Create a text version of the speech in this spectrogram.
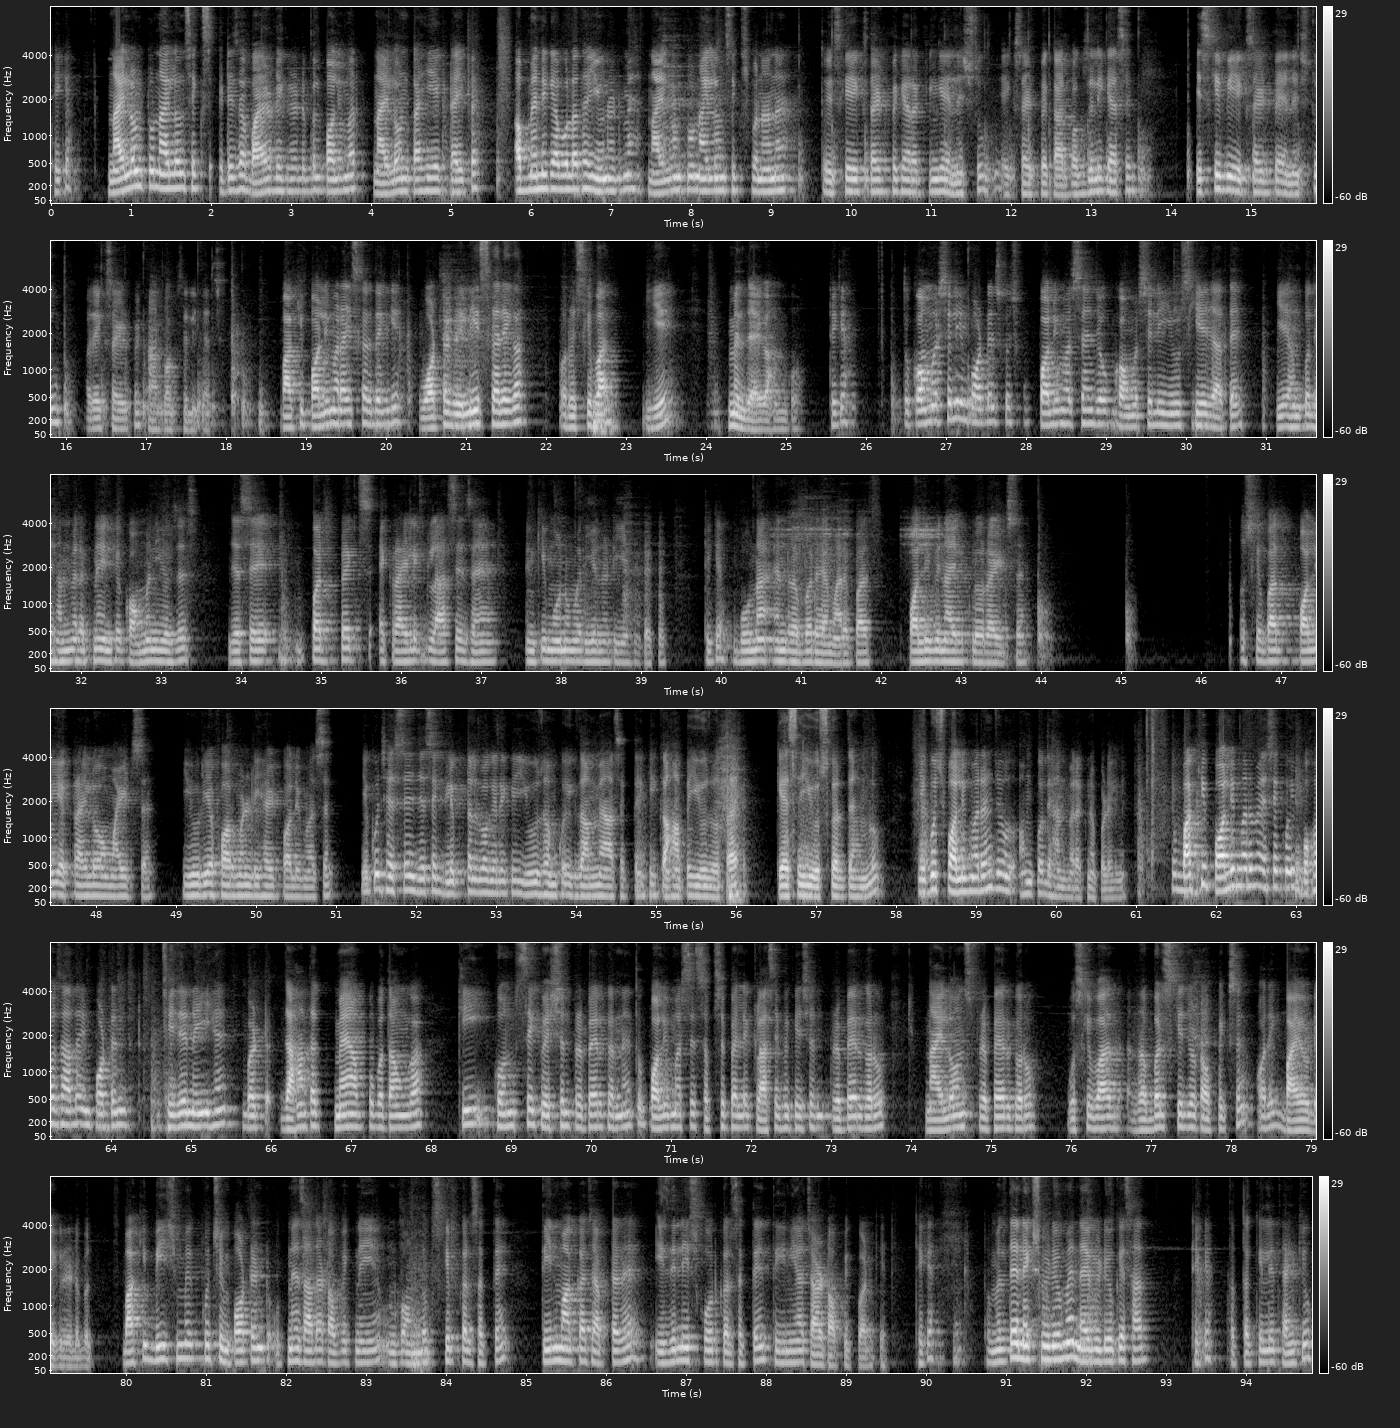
ठीक है? Nylon two nylon six it is a biodegradable polymer nylon का ही एक टाइप है। अब मैंने क्या बोला था यूनिट में? नाइलॉन टू नाइलॉन सिक्स बनाना है। तो इसके एक साइड पे क्या रखेंगे? एन एच टू एक साइड पे कार्बोक्सिलिक एसिड इसके भी एक साइड पे एन एच टू और एक साइड पे कार्बोक्सिलिक एसिड बाकी पॉलीमराइज कर देंगे वाटर रिलीज़ करेगा और उसके बाद ये मिल जाएगा हमको। ठीक है? तो कॉमर्शियली इंपॉर्टेंस कुछ पॉलीमर्स हैं जो कॉमर्शियली यूज़ किए जाते हैं। ये हमको ध्यान में रखने हैं इनके कॉमन यूजेस जैसे परफेक्स एक्राइलिक ग्लासेस हैं, इनकी मोनोमर यूनिट ये है, देखो, ठीक है? बोना एंड रबर है हमारे पास। पॉलीविनाइल क्लोराइड्स है। उसके बाद पॉली एक्ट्राइलोमाइड्स है। यूरिया फॉर्मल डिहाइड पॉलीमर्स है। ये कुछ ऐसे हैं जैसे ग्लिप्टल वगैरह के यूज़ हमको एग्ज़ाम में आ सकते हैं कि कहाँ पे यूज़ होता है। कैसे यूज़ करते हैं हम लोग, ये कुछ पॉलीमर हैं जो हमको ध्यान में रखने पड़ेंगे। तो बाकी पॉलीमर में ऐसे कोई बहुत ज़्यादा इम्पोर्टेंट चीज़ें नहीं हैं बट जहाँ तक मैं आपको बताऊँगा कि कौन से क्वेश्चन प्रिपेयर करने हैं तो पॉलीमर से सबसे पहले क्लासिफिकेशन प्रिपेयर करो नाइलॉन्स प्रिपेयर करो, उसके बाद रबर्स के जो टॉपिक्स हैं और एक बायोडिग्रेडेबल बाकी बीच में कुछ इंपॉर्टेंट उतने ज़्यादा टॉपिक नहीं है, उनको हम लोग स्किप कर सकते हैं। तीन मार्क का चैप्टर है इजीली स्कोर कर सकते हैं तीन या चार टॉपिक पढ़ के, ठीक है? तो मिलते हैं नेक्स्ट वीडियो में, नए वीडियो के साथ, ठीक है? तब तक के लिए थैंक यू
